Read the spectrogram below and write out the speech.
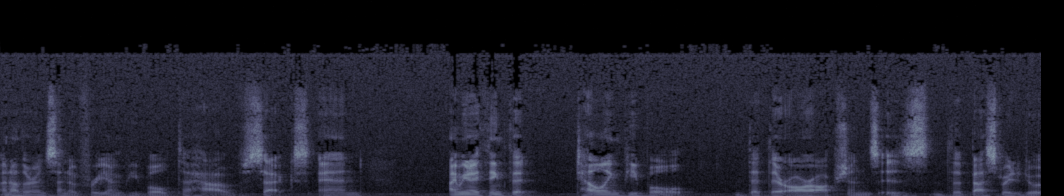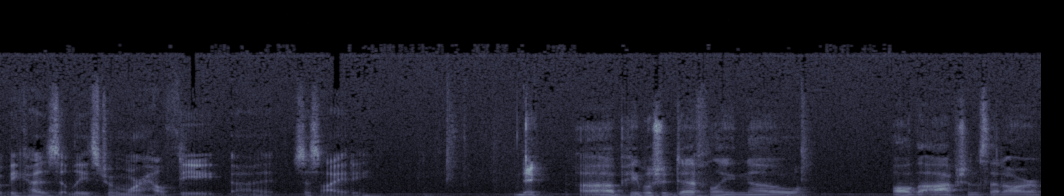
another incentive for young people to have sex. And I mean, I think that telling people that there are options is the best way to do it because it leads to a more healthy uh, society. Nick? Uh, people should definitely know all the options that are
